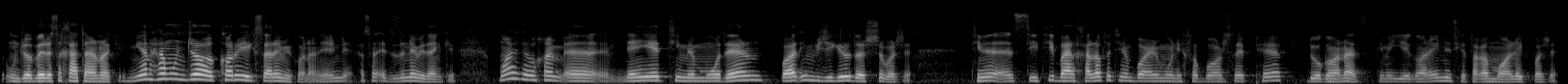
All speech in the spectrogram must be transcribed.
اونجا برسه خطرناکه. میان همونجا کارو یکسره می‌کنن. یعنی اصلا اجازه نمیدن که. ما اگه بخوایم یعنی یه تیم مدرن باید این ویژگی رو داشته باشه. تیم سیتی برخلاف تیم بایر مونیخ و بارسای پپ دوگانه است. تیم یگانه ای نیست که فقط مالک باشه.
